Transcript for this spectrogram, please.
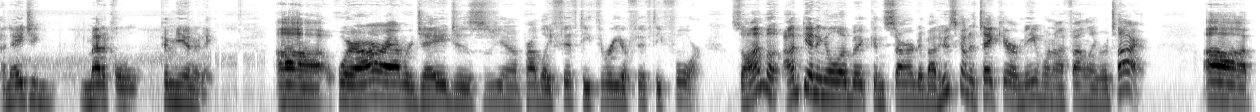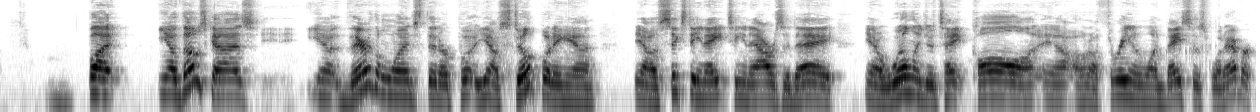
an aging medical community, uh, where our average age is, you know, probably 53 or 54. So I'm, a, I'm getting a little bit concerned about who's going to take care of me when I finally retire. Uh, but, you know, those guys, you know, they're the ones that are put, you know, still putting in, you know, 16, 18 hours a day, you know, willing to take call on, you know, on a three in one basis, whatever.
